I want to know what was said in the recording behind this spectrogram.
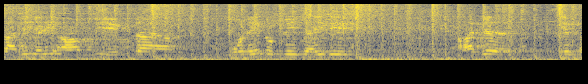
ਸਾਡੀ ਜਿਹੜੀ ਆਪਸੀ ਏਕਤਾ ਆ, ਉਹ ਨਹੀਂ ਟੁੱਟਣੀ ਚਾਹੀਦੀ। ਅੱਜ ਇਸ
